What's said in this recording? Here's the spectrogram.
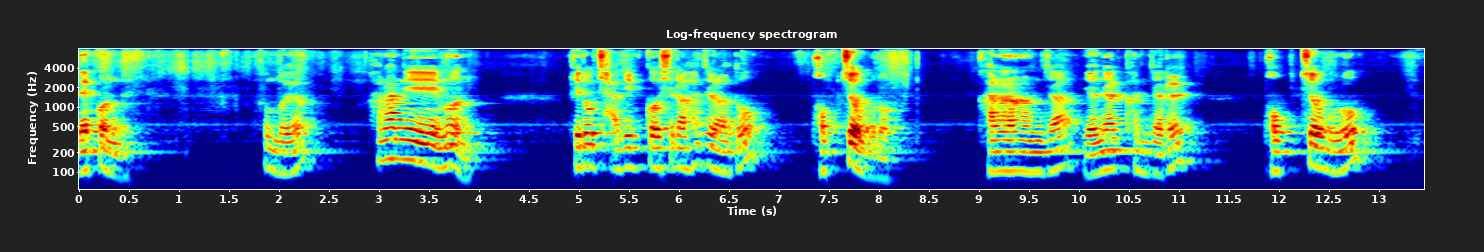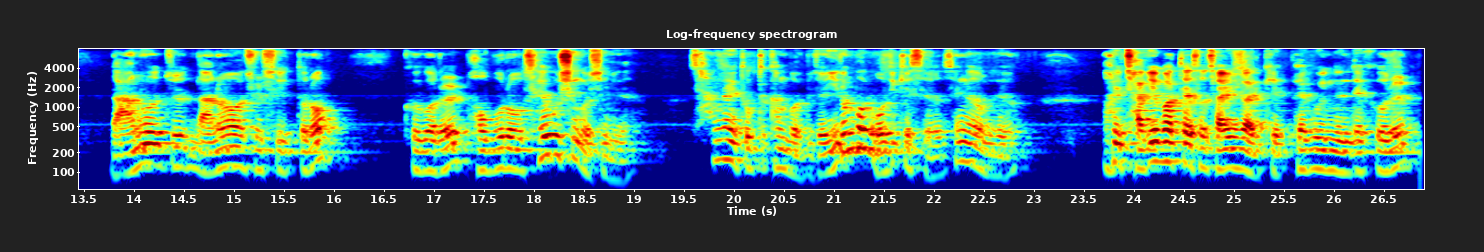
내 건데. 그건 뭐예요? 하나님은 비록 자기 것이라 하더라도 법적으로 가난한 자, 연약한 자를 법적으로 나눠줄, 나눠줄 수 있도록 그거를 법으로 세우신 것입니다. 상당히 독특한 법이죠. 이런 법이 어디 있겠어요? 생각해보세요. 아니, 자기 밭에서 자기가 이렇게 베고 있는데 그거를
